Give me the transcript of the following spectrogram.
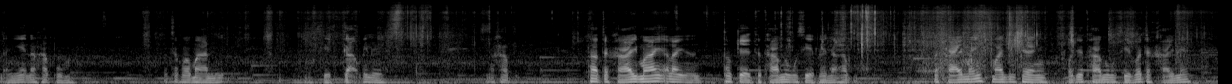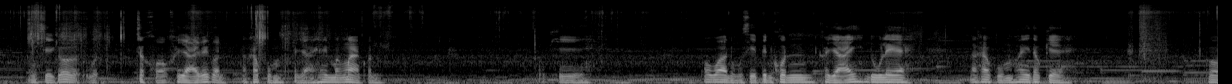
อย่างเงี้ยนะครับ ผมก็จะประมาณนี้ เกะไปเลยนะครับ ถ้าจะขายไม้อะไรเท่าแก่จะถามลุงเกษตรเลยนะครับ จะขายไหมไม้แพงเขาจะถามลุงเกษตรว่าจะขายไหมลุงเกษตรก็จะขอขยายไว้ก่อนนะครับ ผมขยายให้มาก ๆก่อนโอเค เพราะว่าลุงเกษตรเป็นคนขยายดูแลนะครับ ผมให้เท่าแก่ ก็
